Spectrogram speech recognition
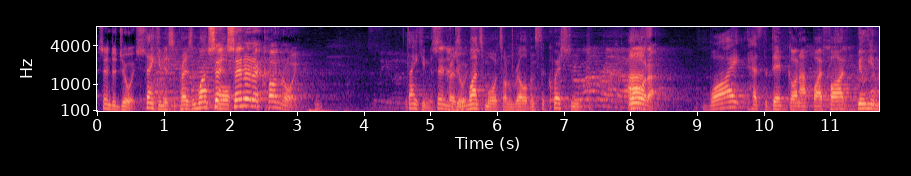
Senator Joyce. Thank you, Mr President. Once Se- more, Senator Conroy. thank you, Mr Senator President. Joyce. Once more, it's on relevance. The question Order. Why has the debt gone up by $5 billion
